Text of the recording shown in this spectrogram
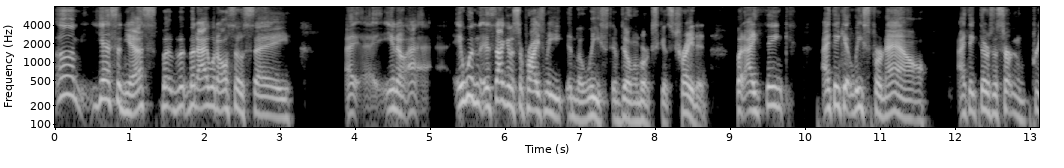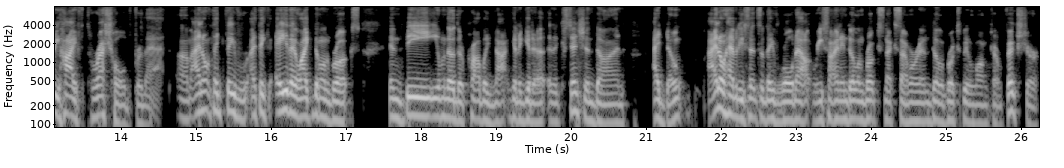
Um, yes and yes, but but but I would also say, I, I you know I it wouldn't it's not going to surprise me in the least if Dillon Brooks gets traded, but I think I think at least for now I think there's a certain pretty high threshold for that. Um, I don't think they've. I think a they like Dillon Brooks, and b even though they're probably not going to get a, an extension done, I don't. I don't have any sense that they've rolled out re-signing Dillon Brooks next summer and Dillon Brooks being a long-term fixture.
